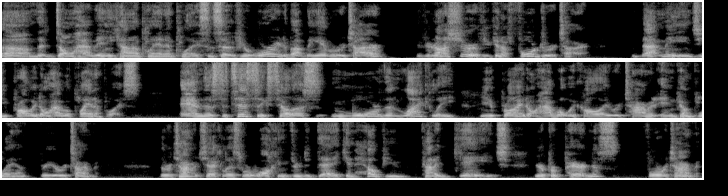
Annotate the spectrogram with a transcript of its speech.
Um, that don't have any kind of plan in place. And so, if you're worried about being able to retire, if you're not sure if you can afford to retire, that means you probably don't have a plan in place. And the statistics tell us more than likely you probably don't have what we call a retirement income plan for your retirement. The retirement checklist we're walking through today can help you kind of gauge your preparedness for retirement.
